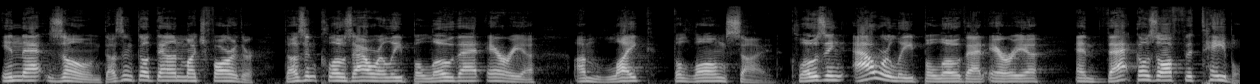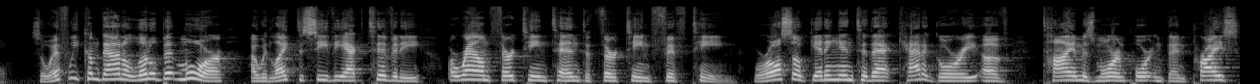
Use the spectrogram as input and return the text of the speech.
in that zone, doesn't go down much farther, doesn't close hourly below that area, I'm like the long side. Closing hourly below that area, and that goes off the table. So if we come down a little bit more, I would like to see the activity around 1310 to 1315. We're also getting into that category of time is more important than price.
